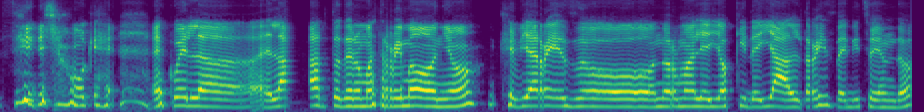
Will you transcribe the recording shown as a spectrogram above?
Sì, diciamo che è quel è l'atto del matrimonio che vi ha reso normali agli occhi degli altri, stai dicendo?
